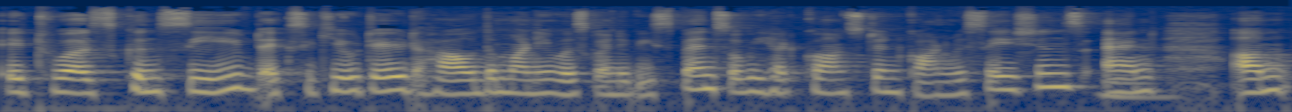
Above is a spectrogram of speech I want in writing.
it was conceived, executed, how the money was going to be spent. So we had constant conversations, mm. and um,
